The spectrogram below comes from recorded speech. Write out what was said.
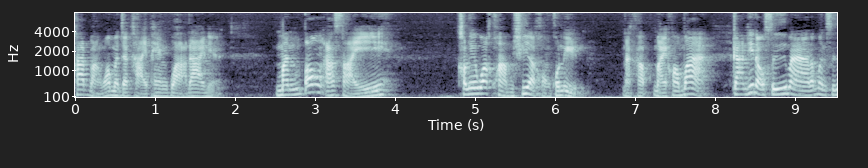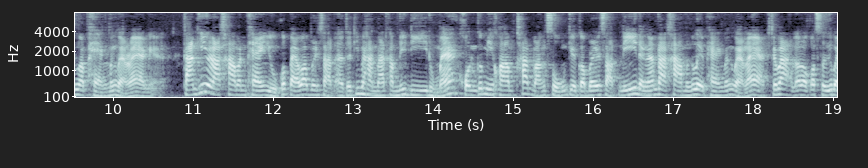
คาดหวังว่ามันจะขายแพงกว่าได้เนี่ย มันต้องอาศัยเขาเรียกว่าความเชื่อของคนอื่นนะครับ หมายความว่าการที่เราซื้อมาแล้วมันซื้อมาแพงตั้งแต่แรกเนี่ย การที่ราคามันแพงอยู่ก็แปลว่าบริษัทอาจจะที่ผ่านมาทำได้ดีถูกไหมคนก็มีความคาดหวังสูงเกี่ยวกับบริษัทนี้ ดังนั้นราคามันก็เลยแพงตั้งแต่แรกใช่ป่ะ แล้วเราก็ซื้อไป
